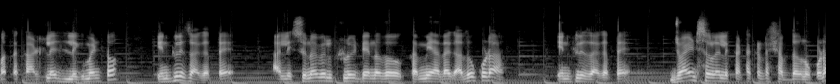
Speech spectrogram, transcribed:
ಮತ್ತೆ ಕಾರ್ಟ್ಲೇಜ್ ಲಿಗ್ಮೆಂಟು ಇನ್ಕ್ರೀಸ್ ಆಗುತ್ತೆ. ಅಲ್ಲಿ ಸಿನೋವಿಲ್ ಫ್ಲೂಯಿಡ್ ಏನೋದು ಕಮ್ಮಿ ಆದಾಗ ಅದು ಕೂಡ ಇನ್ಕ್ರೀಸ್ ಆಗುತ್ತೆ. ಜಾಯಿಂಟ್ಸ್ಗಳಲ್ಲಿ ಕಟ ಕಟ ಶಬ್ದವನ್ನು ಕೂಡ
